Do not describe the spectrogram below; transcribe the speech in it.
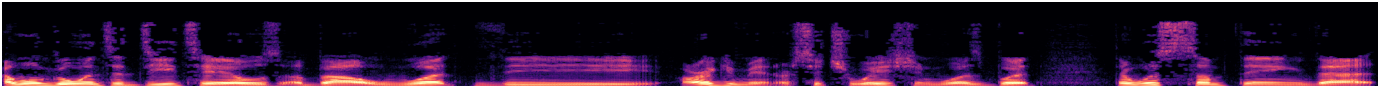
I won't go into details about what the argument or situation was, but there was something that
